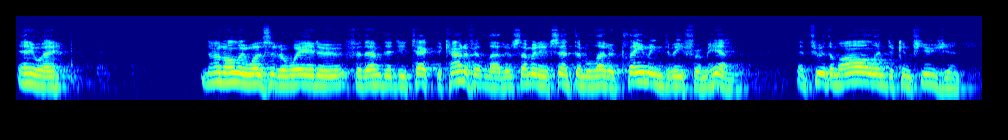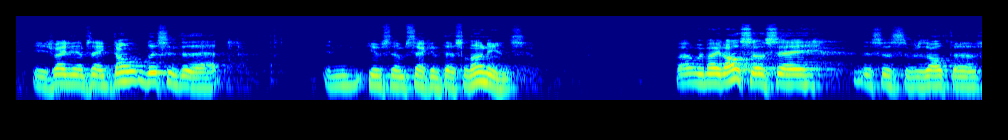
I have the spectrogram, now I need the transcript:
Anyway, not only was it a way to, for them to detect the counterfeit letter, somebody had sent them a letter claiming to be from him and threw them all into confusion. And he's writing them saying, Don't listen to that, and gives them Second Thessalonians. But we might also say this is the result of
